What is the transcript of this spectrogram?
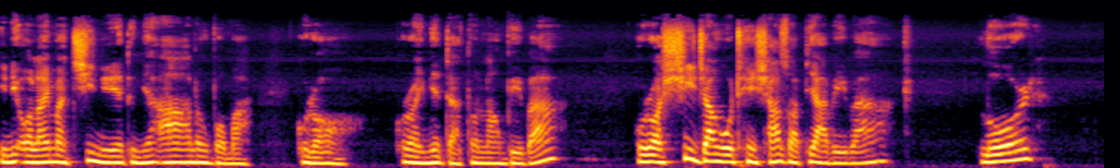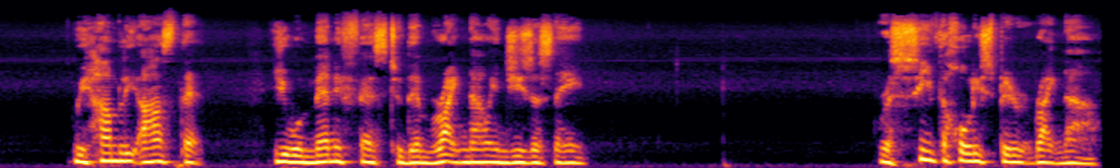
ဒီနေ့ online မှာကြည့်နေတဲ့သူများအားလုံးပေါ်မှာကိုရောကိုရောမြတ်တာသွန်လောင်းပေးပါကိုရောရှိချောင်းကိုထင်ရှားစွာပြပေးပါ Lord we humbly ask that you will manifest to them right now in Jesus name receive the holy spirit right now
